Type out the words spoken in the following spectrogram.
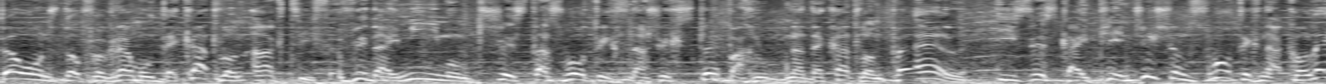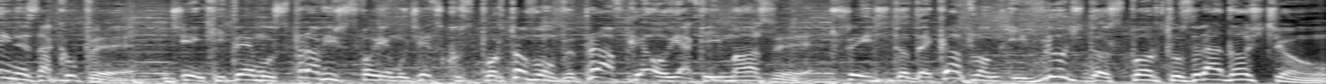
Dołącz do programu Decathlon Active. Wydaj minimum 300 zł w naszych sklepach lub na decathlon.pl i zyskaj 50 zł na kolejne zakupy. Dzięki temu sprawisz swojemu dziecku sportową wyprawkę, o jakiej marzy. Przyjdź do Decathlon i wróć do sportu z radością.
